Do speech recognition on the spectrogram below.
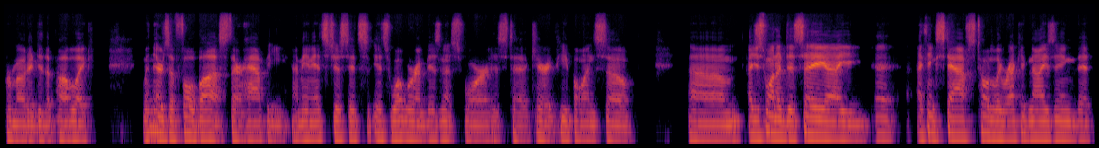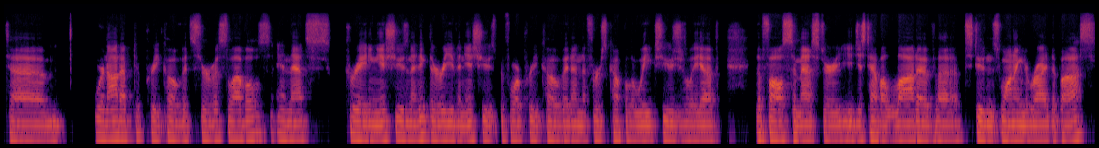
promoted to the public. When there's a full bus, they're happy. I mean, it's just, it's, it's what we're in business for is to carry people. And so um, I just wanted to say, I, uh, I think staff's totally recognizing that um, we're not up to pre-COVID service levels and that's creating issues. And I think there are even issues before pre-COVID and the first couple of weeks usually of the fall semester. You just have a lot of uh, students wanting to ride the bus.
